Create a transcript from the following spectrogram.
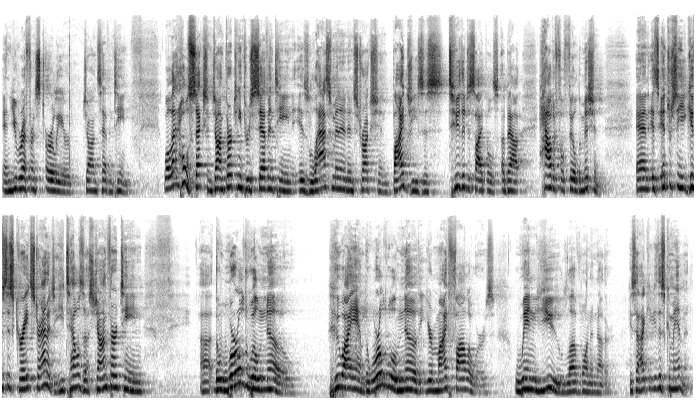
and you referenced earlier John 17. Well, that whole section, John 13 through 17, is last minute instruction by Jesus to the disciples about how to fulfill the mission. And it's interesting, he gives this great strategy. He tells us, John 13, uh, the world will know who I am. The world will know that you're my followers when you love one another. He said, I give you this commandment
